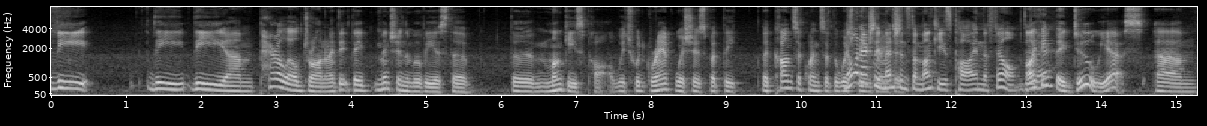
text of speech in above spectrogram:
the the the um, parallel drawn, and I think they mention in the movie is the the monkey's paw, which would grant wishes, but the the consequence of the wish. no one actually granted- mentions the monkey's paw in the film. Do Oh, I think they do. Yes, um,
